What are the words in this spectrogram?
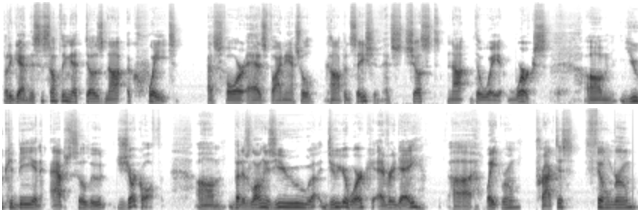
But again, this is something that does not equate as far as financial compensation. It's just not the way it works. Um, you could be an absolute jerk off um, but as long as you do your work every day, uh, weight room, practice, film room,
